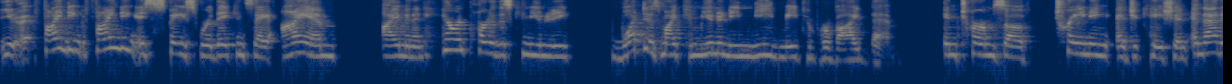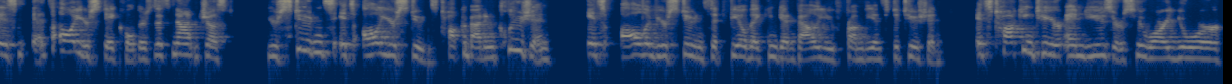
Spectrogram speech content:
you know finding finding a space where they can say i am i am an inherent part of this community what does my community need me to provide them in terms of training, education, and that is it's all your stakeholders. It's not just your students, it's all your students. Talk about inclusion. It's all of your students that feel they can get value from the institution. It's talking to your end users who are your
